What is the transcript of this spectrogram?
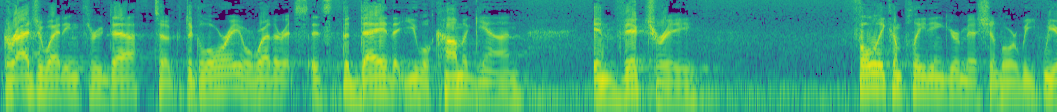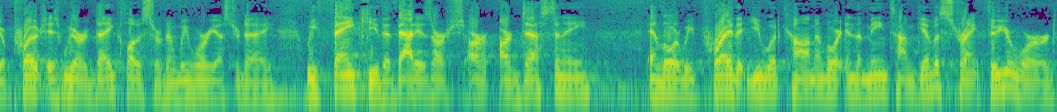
graduating through death to, to glory or whether it's, it's the day that you will come again in victory fully completing your mission, Lord. We, we approach, as we are a day closer than we were yesterday. We thank you that that is our, our, our destiny. And Lord, we pray that you would come. And Lord, in the meantime, give us strength through your word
